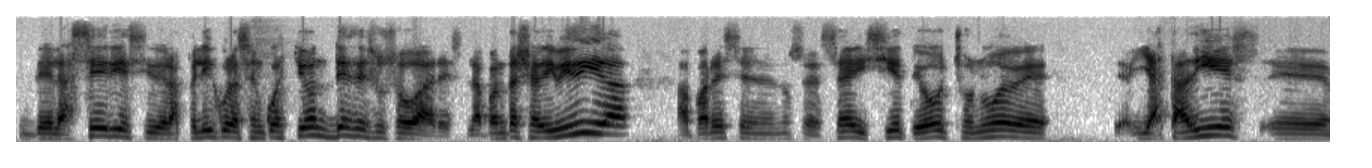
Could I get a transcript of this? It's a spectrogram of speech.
de las series y de las películas en cuestión desde sus hogares. La pantalla dividida, aparecen, no sé, 6, 7, 8, 9 y hasta 10 eh,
